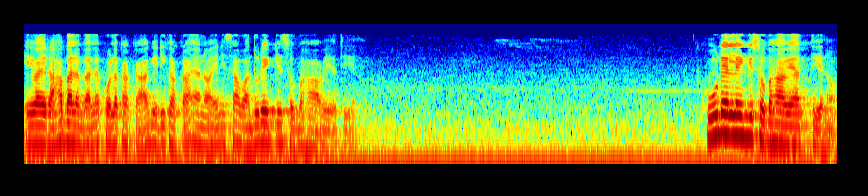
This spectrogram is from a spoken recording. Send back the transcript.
ඒවයි රහ බල බල කොල කකා ගෙඩි කකා යනවා. ඒ නිසා වඳුරෙක්ගේ ස්වභාවය තියෙනවා. කූඩැල්ලෙන්ගේ ස්වභාවයක් තියෙනවා.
